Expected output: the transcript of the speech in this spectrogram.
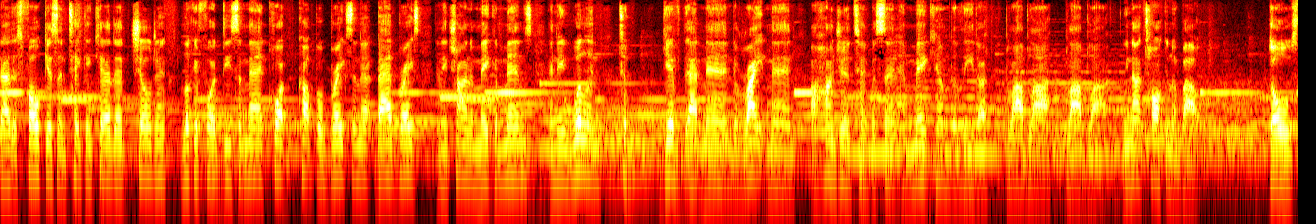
that is focused and taking care of their children, looking for a decent man, caught couple breaks and bad breaks, and they trying to make amends, and they willing to give that man, the right man, 110% and make him the leader, blah, blah, blah, blah. We're not talking about those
